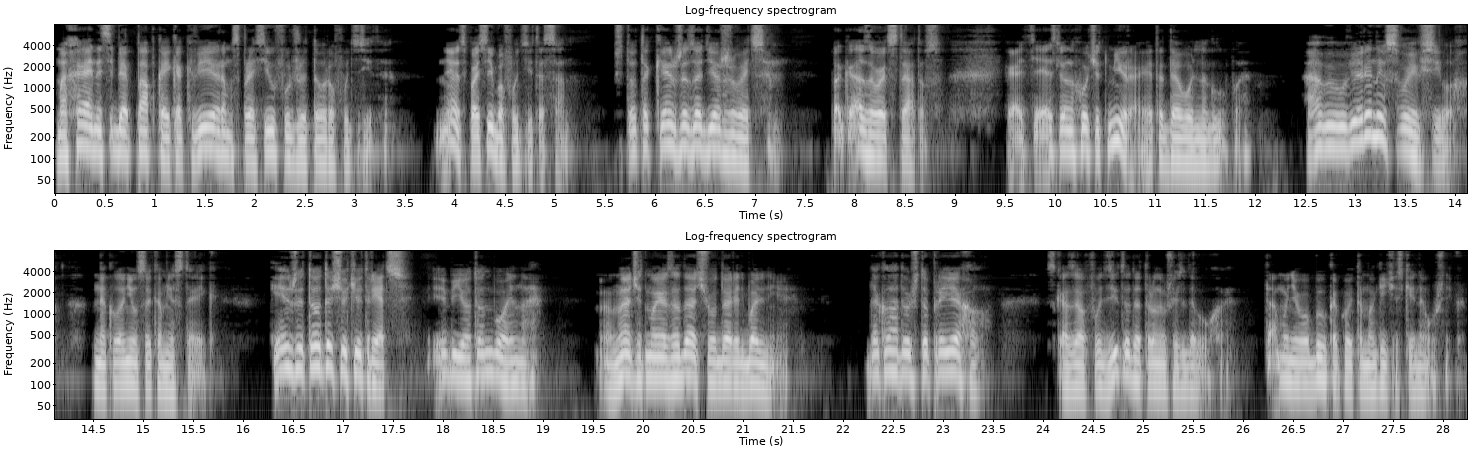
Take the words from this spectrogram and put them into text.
Махая на себя папкой как веером, спросил Фуджиторо Фудзита. Нет, спасибо, Фудзита-сан. Что-то Кенджи задерживается. Показывает статус. Хотя, если он хочет мира, это довольно глупо. А вы уверены в своих силах? Наклонился ко мне старик. Кенджи тот еще хитрец, и бьет он больно. Значит, моя задача ударить больнее. Докладываю, что приехал, сказал Фудзита, дотронувшись до уха. Там у него был какой-то магический наушник.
